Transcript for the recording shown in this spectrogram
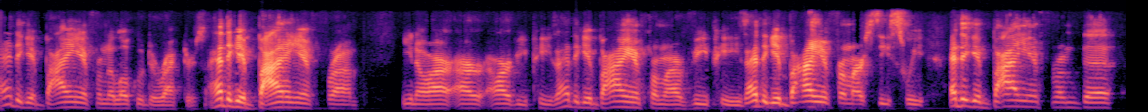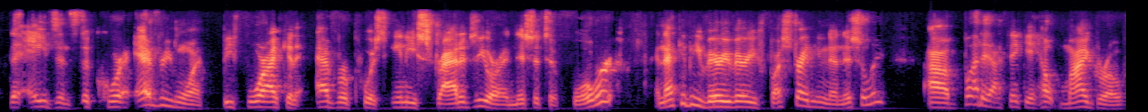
I had to get buy in from the local directors. I had to get buy in from you know, our, our, our VPs. I had to get buy-in from our VPs. I had to get buy-in from our C-suite. I had to get buy-in from the the agents, the core, everyone before I could ever push any strategy or initiative forward. And that could be very, very frustrating initially. Uh, but it, I think it helped my growth.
